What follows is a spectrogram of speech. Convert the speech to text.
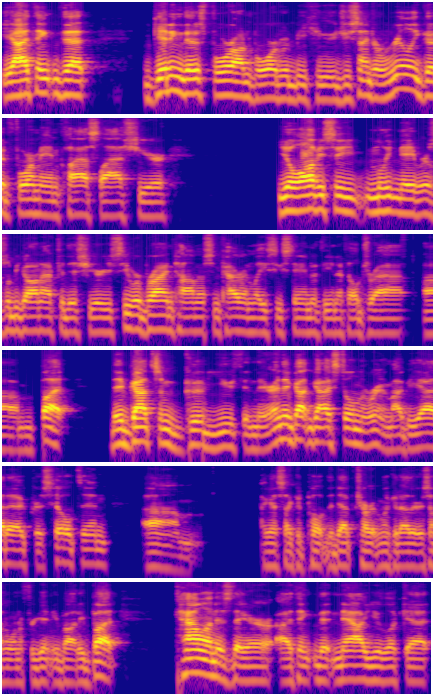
Yeah, I think that getting those four on board would be huge. You signed a really good four man class last year. You'll obviously Malik Nabers will be gone after this year. You see where Brian Thomas and Kyren Lacy stand with the NFL draft, um, but they've got some good youth in there, and they've got guys still in the room. Ibieta, Chris Hilton. Um, I guess I could pull up the depth chart and look at others. I don't want to forget anybody, but talent is there. I think that now you look at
